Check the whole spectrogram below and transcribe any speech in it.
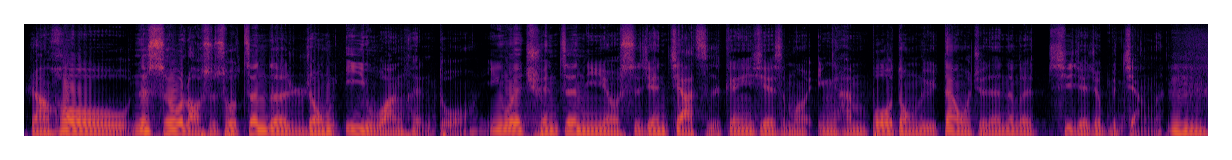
然后那时候老实说，真的容易玩很多，因为权证你有时间价值跟一些什么隐含波动率，但我觉得那个细节就不讲了。嗯，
